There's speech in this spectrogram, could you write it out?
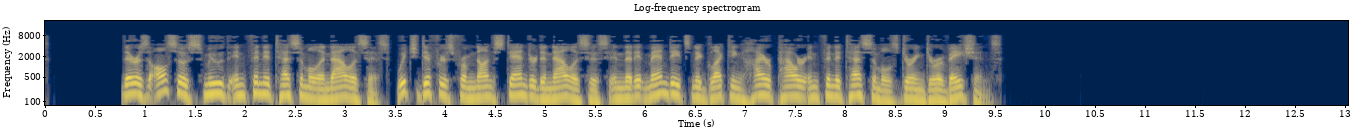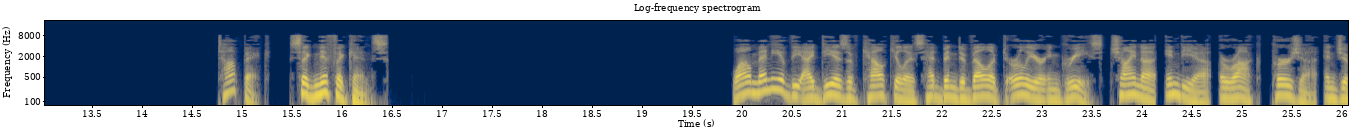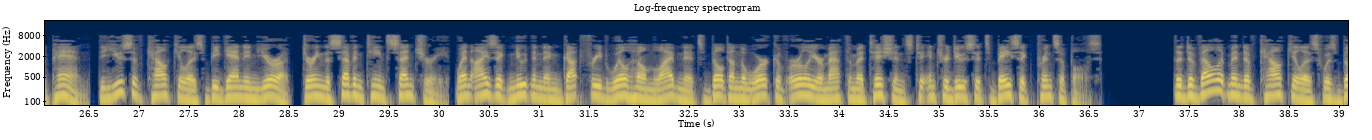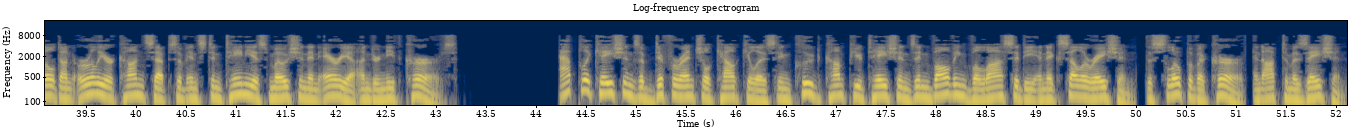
There is also smooth infinitesimal analysis, which differs from non-standard analysis in that it mandates neglecting higher power infinitesimals during derivations. Significance While many of the ideas of calculus had been developed earlier in Greece, China, India, Iraq, Persia, and Japan, the use of calculus began in Europe, during the 17th century, when Isaac Newton and Gottfried Wilhelm Leibniz built on the work of earlier mathematicians to introduce its basic principles. The development of calculus was built on earlier concepts of instantaneous motion and area underneath curves. Applications of differential calculus include computations involving velocity and acceleration, the slope of a curve, and optimization.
